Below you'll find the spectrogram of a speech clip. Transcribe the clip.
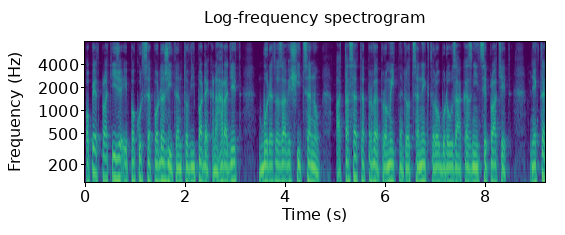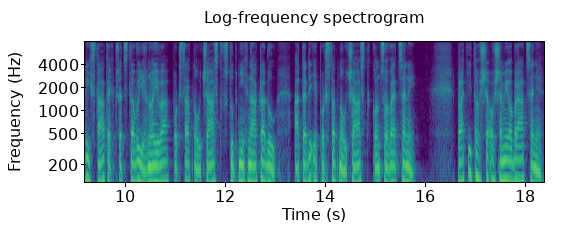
Opět platí, že i pokud se podaří tento výpadek nahradit, bude to za vyšší cenu a ta se teprve promítne do ceny, kterou budou zákazníci platit. V některých státech představují hnojiva podstatnou část vstupních nákladů a tedy i podstatnou část koncové ceny. Platí to vše ovšem i obráceně.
